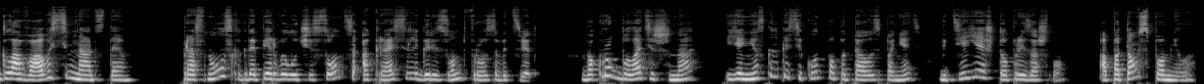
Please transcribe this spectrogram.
Глава 18. Проснулась, когда первые лучи солнца окрасили горизонт в розовый цвет. Вокруг была тишина, и я несколько секунд попыталась понять, где я и что произошло. А потом вспомнила.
